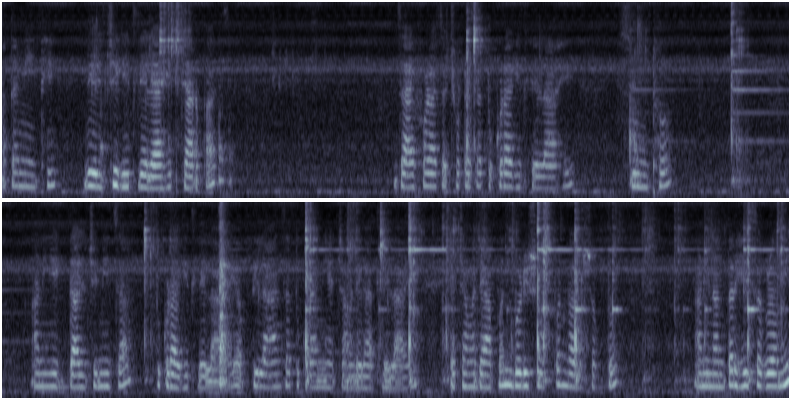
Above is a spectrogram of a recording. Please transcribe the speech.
आता मी इथे वेलची घेतलेल्या आहेत चार पाच. जायफळाचा छोटासा तुकडा घेतलेला आहे सुंठ. आणि एक दालचिनीचा तुकडा घेतलेला आहे. अगदी लहानसा तुकडा मी याच्यामध्ये घातलेला आहे. त्याच्यामध्ये आपण बडीशोप पण घालू शकतो. आणि नंतर हे सगळं मी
